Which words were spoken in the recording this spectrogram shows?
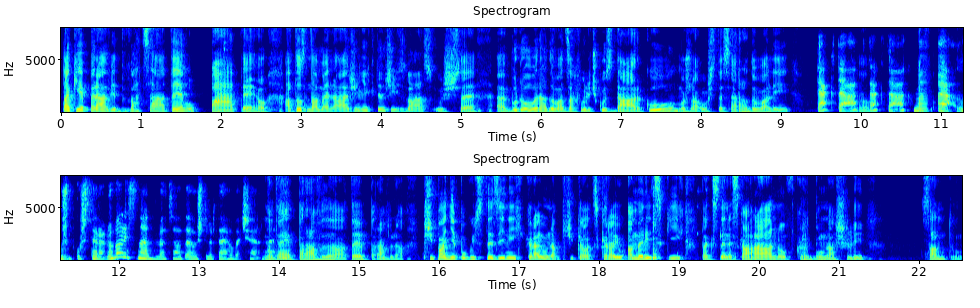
tak je právě 25. A to znamená, že někteří z vás už se eh, budou radovat za chviličku z dárku, možná už jste se radovali, tak, tak, no. tak, tak. No, a, a, už, už jste radovali snad 24. večer. Ne? No to je pravda, to je pravda. Případně pokud jste z jiných krajů, například z krajů amerických, tak jste dneska ráno v krbu našli Santu.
